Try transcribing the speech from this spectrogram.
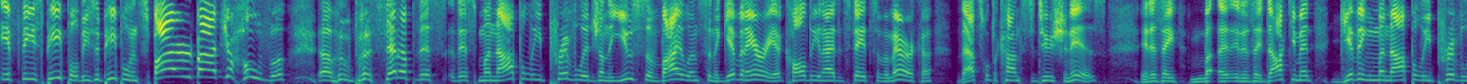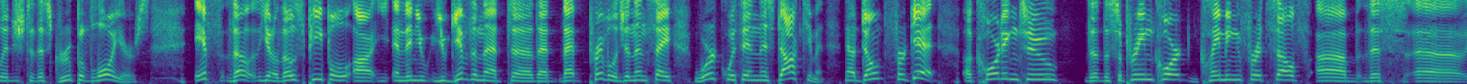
If these people, these are people inspired by Jehovah, uh, who set up this this monopoly privilege on the use of violence in a given area called the United States of America, that's what the Constitution is. It is a it is a document giving monopoly privilege to this group of lawyers. If though you know those people are, and then you you give them that uh, that that privilege, and then say work within this document. Now, don't forget, according to the, the Supreme Court claiming for itself uh, this uh,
